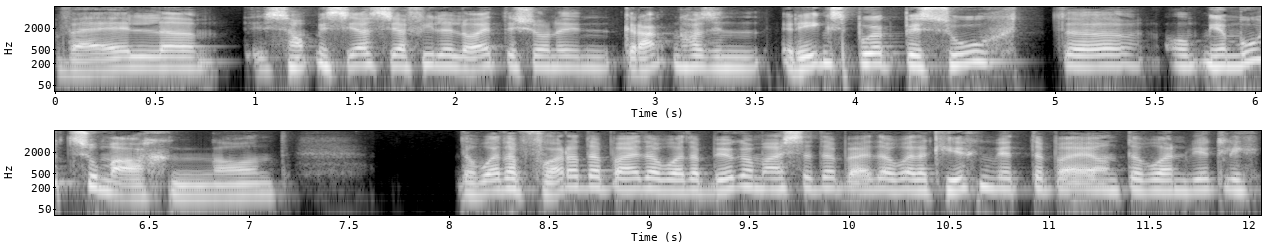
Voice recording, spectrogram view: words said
weil äh, es haben mich sehr, sehr viele Leute schon im Krankenhaus in Regensburg besucht, äh, um mir Mut zu machen. Und da war der Pfarrer dabei, da war der Bürgermeister dabei, da war der Kirchenwirt dabei und da waren wirklich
